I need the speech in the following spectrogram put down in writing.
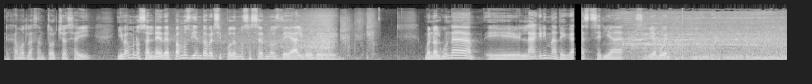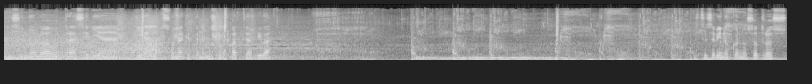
Dejamos las antorchas ahí. Y vámonos al Nether. Vamos viendo a ver si podemos hacernos de algo de... Bueno, alguna eh, lágrima de gas sería, sería bueno no, la otra sería ir a la zona que tenemos en la parte de arriba. Se vino con nosotros,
